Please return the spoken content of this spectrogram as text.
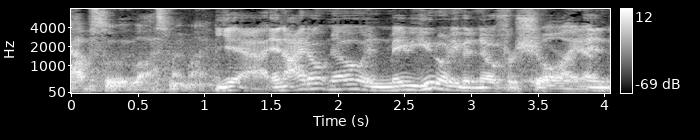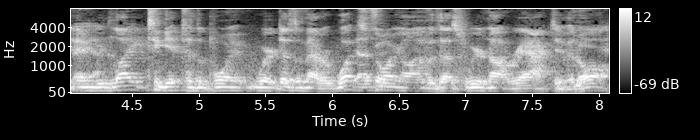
absolutely lost my mind? Yeah, and I don't know, and maybe you don't even know for sure. Oh, don't- and, and we'd like to get to the point where it doesn't matter what's Doesn't- going on with us, we're not reactive at all.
